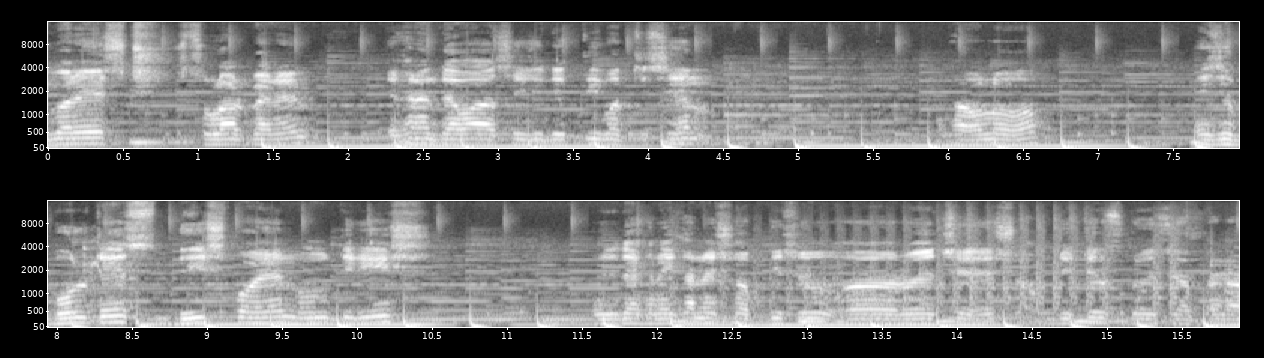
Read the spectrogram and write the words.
ইভারেস্ট সোলার প্যানেল এখানে দেওয়া আছে যে দেখতেই পাচ্ছেন। এটা হলো, এই যে ভোল্টেজ বিশ পয়েন্ট উনত্রিশ। এই দেখেন, এখানে সব কিছু রয়েছে, সব ডিটেলস রয়েছে, আপনারা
